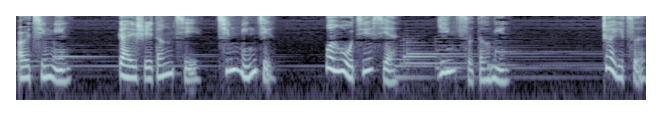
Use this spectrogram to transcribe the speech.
而清明，盖时当起清明景，万物皆显，因此得名。这一次，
